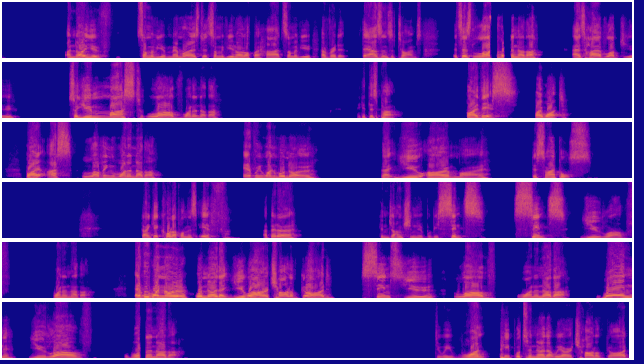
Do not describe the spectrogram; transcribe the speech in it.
I know you've, some of you have memorized it, some of you know it off by heart, some of you have read it thousands of times. It says, Love one another as I have loved you. So you must love one another. I get this part. By this, by what? By us loving one another, everyone will know that you are my disciples. Don't get caught up on this if. A better conjunction it would be since. Since you love one another. Everyone know, will know that you are a child of God since you love one another. When you love one another. Do we want people to know that we are a child of God?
